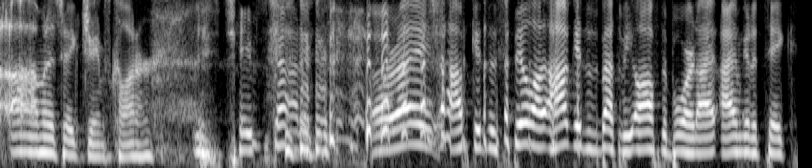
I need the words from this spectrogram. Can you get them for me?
I'm gonna take James Conner. James Conner. All right, Hopkins is still on, Hopkins is about to be off the board. I, I'm going to take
